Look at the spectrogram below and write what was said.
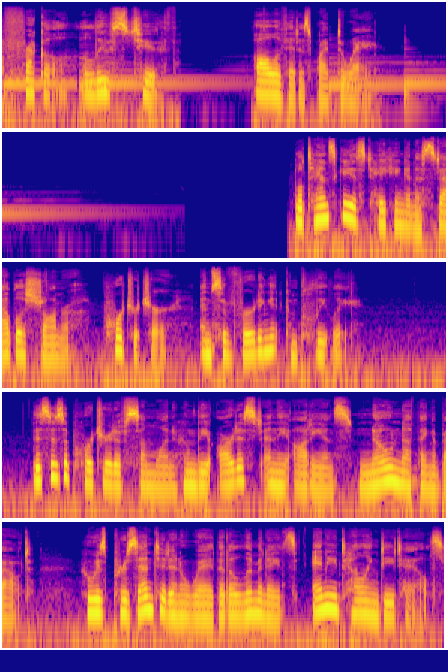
freckle, a loose tooth all of it is wiped away. Boltanski is taking an established genre, portraiture, and subverting it completely. This is a portrait of someone whom the artist and the audience know nothing about, who is presented in a way that eliminates any telling details.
